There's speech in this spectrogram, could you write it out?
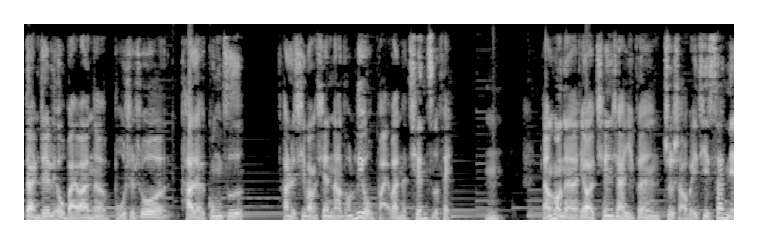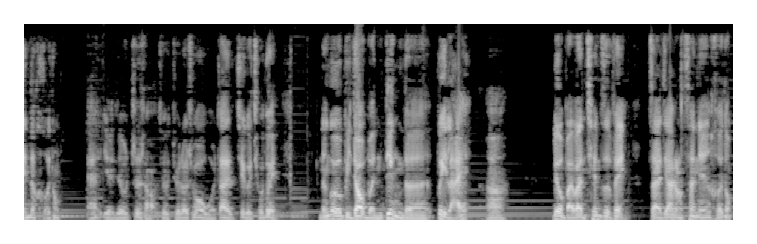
但这六百万呢，不是说他的工资，他是希望先拿到六百万的签字费，嗯，然后呢，要签下一份至少为期三年的合同，哎，也就至少就觉得说我在这个球队能够有比较稳定的未来啊。六百万签字费，再加上三年合同，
